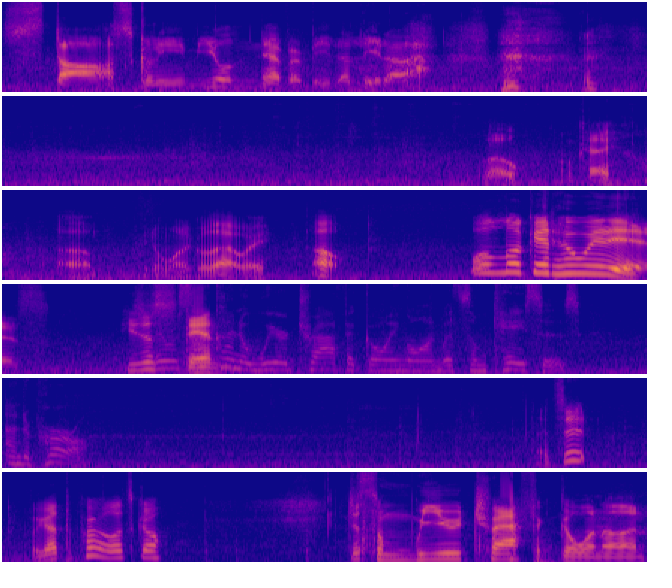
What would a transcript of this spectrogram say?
Starscream, you'll never be the leader. Whoa, okay. Um, we don't want to go that way. Oh. Well, look at who it is. He's There just was some standing. kind of weird traffic going on with some cases. And a pearl. That's it. We got the pearl. Let's go. Just some weird traffic going on.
